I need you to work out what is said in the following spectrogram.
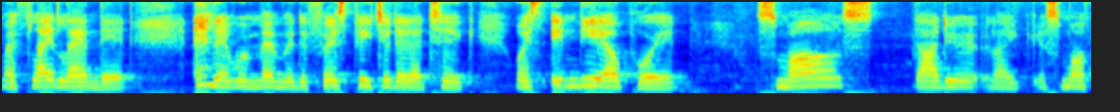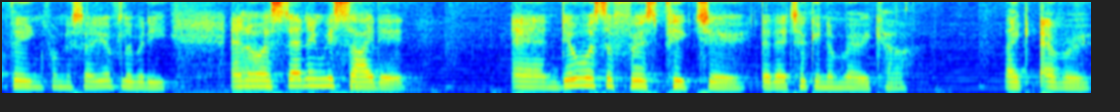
My flight landed, and I remember the first picture that I took was in the airport, small statue, like a small thing from the Statue of Liberty, and I Oh. was standing beside it, and there was the first picture that I took in America, like ever.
